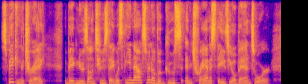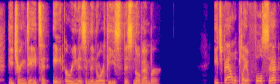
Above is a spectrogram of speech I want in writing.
Speaking of Trey, the big news on Tuesday was the announcement of a Goose and Trey Anastasio band tour featuring dates at eight arenas in the Northeast this November. Each band will play a full set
